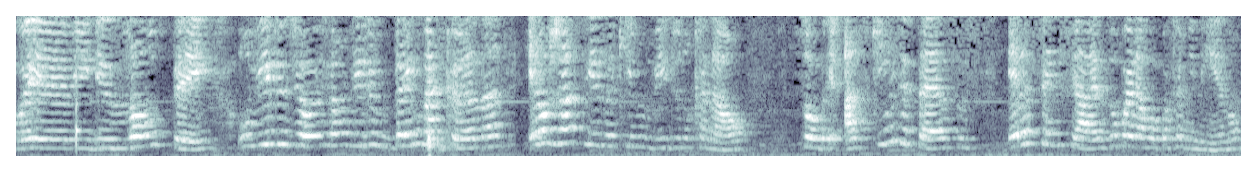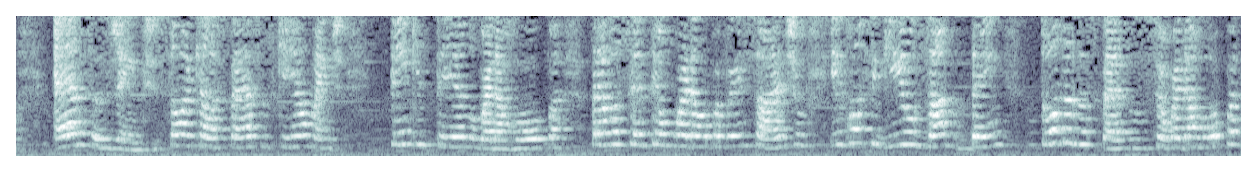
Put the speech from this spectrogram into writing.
Oi, amigos, voltei! O vídeo de hoje é um vídeo bem bacana. Eu já fiz aqui um vídeo no canal sobre as 15 peças essenciais do guarda-roupa feminino. Essas, gente, são aquelas peças que realmente tem que ter no guarda-roupa para você ter um guarda-roupa versátil e conseguir usar bem todas as peças do seu guarda-roupa,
